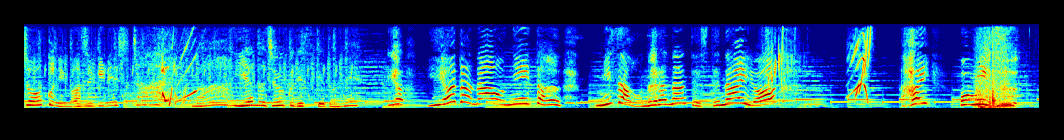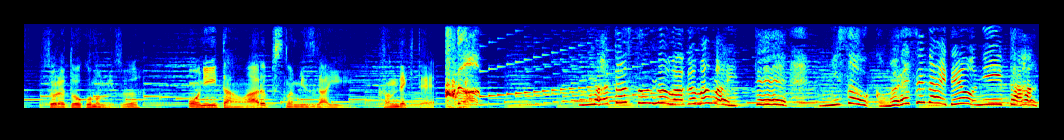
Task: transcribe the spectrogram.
ジョークにマジギレしちゃうまあ嫌なジョークですけどねいや嫌だなお兄たんミサおならなんてしてないよはいお水それどこの水お兄たんアルプスの水がいい汲んできてまたそんなわがまま言ってミサを困らせないでお兄たん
